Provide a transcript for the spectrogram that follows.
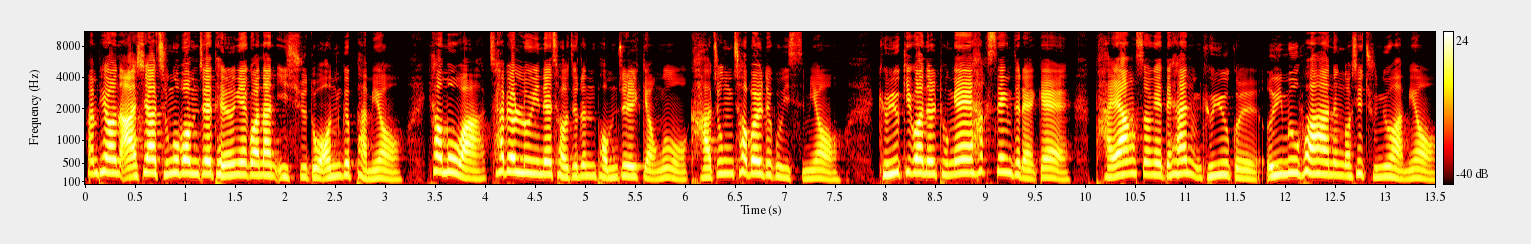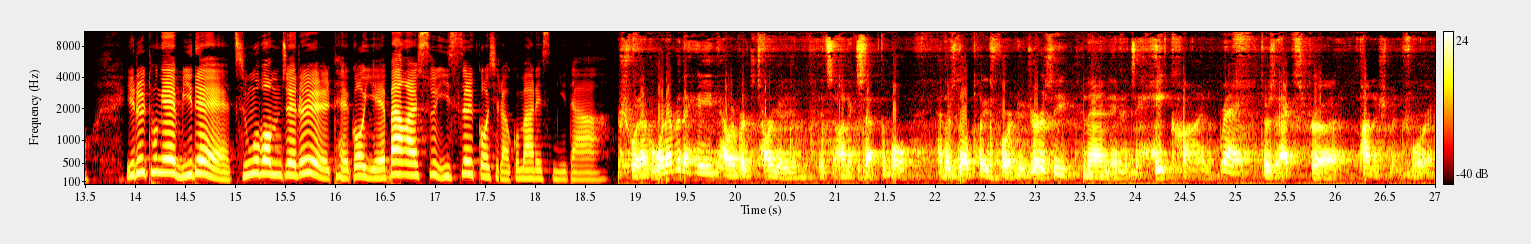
한편 아시아 증오범죄 대응에 관한 이슈도 언급하며 혐오와 차별로 인해 저지른 범죄일 경우 가중 처벌되고 있으며 교육기관을 통해 학생들에게 다양성에 대한 교육을 의무화하는 것이 중요하며 이를 통해 미래에 증오범죄를 대거 예방할 수 있을 것이라고 말했습니다. Whatever, whatever the hate, however it's targeted, it's unacceptable, and there's no place for it in New Jersey. And then if it's a hate crime, Right. there's extra punishment for it.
